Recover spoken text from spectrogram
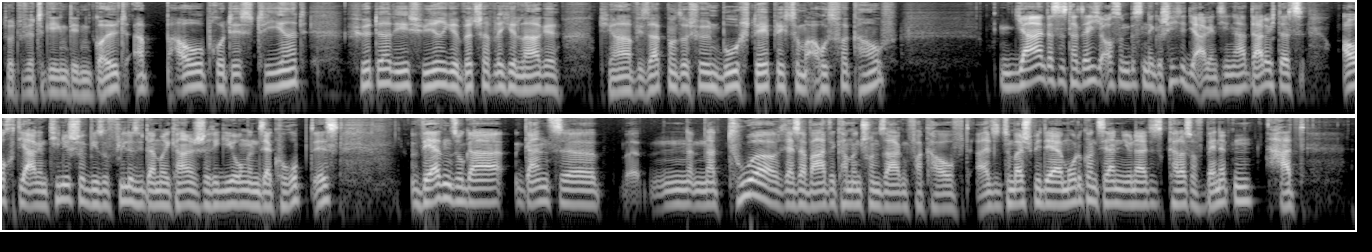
Dort wird gegen den Goldabbau protestiert. Führt da die schwierige wirtschaftliche Lage, tja, wie sagt man so schön, buchstäblich zum Ausverkauf? Ja, das ist tatsächlich auch so ein bisschen eine Geschichte, die Argentinien hat. Dadurch, dass auch die argentinische, wie so viele südamerikanische Regierungen, sehr korrupt ist, werden sogar ganze Naturreservate, kann man schon sagen, verkauft. Also zum Beispiel der Modekonzern United Colors of Benetton hat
